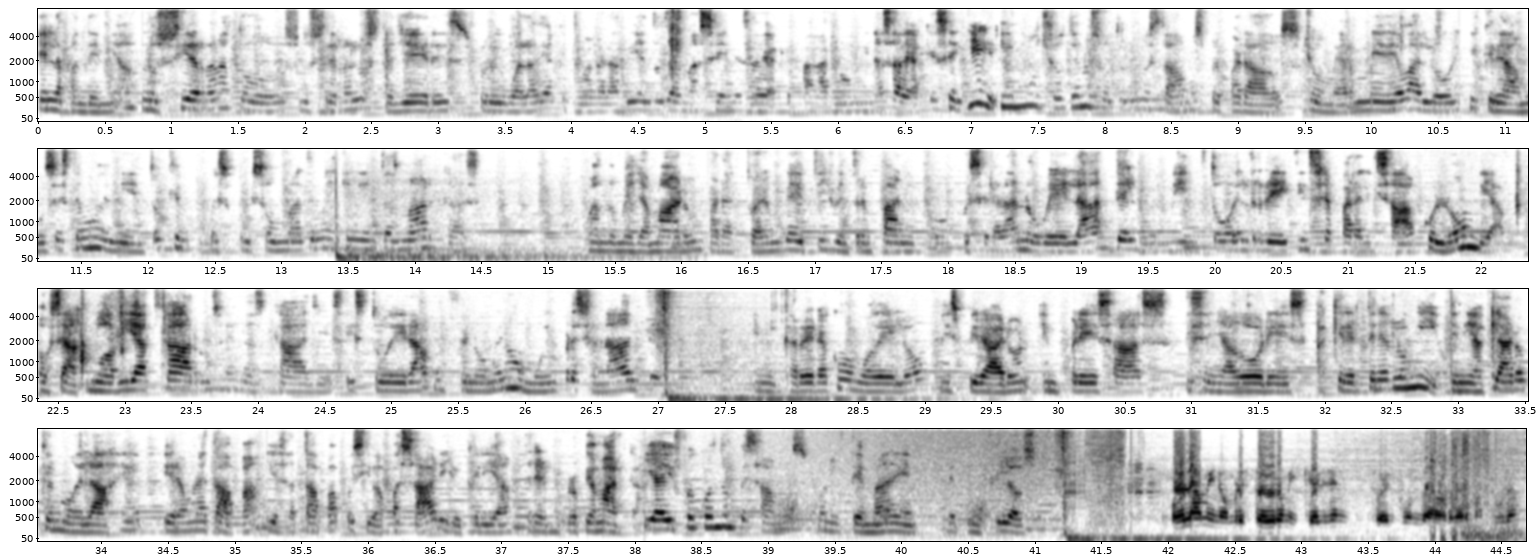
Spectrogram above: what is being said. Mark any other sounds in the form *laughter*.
en la pandemia nos cierran a todos, nos cierran los talleres, pero igual había que pagar arriendos de almacenes, había que pagar nóminas, había que seguir. Y muchos de nosotros no estábamos preparados. Yo me armé de valor y creamos este movimiento que pues hoy son más de 1.500 marcas. Cuando me llamaron para actuar en Betty, yo entré en pánico, pues era la novela del momento, el rating se paralizaba Colombia, o sea, no había carros en las calles, esto era un fenómeno muy impresionante. En mi carrera como modelo me inspiraron empresas, diseñadores a querer tener lo mío. Tenía claro que el modelaje era una etapa y esa etapa pues iba a pasar y yo quería tener mi propia marca. Y ahí fue cuando empezamos con el tema de, de Pink Philosophy. Hola, mi nombre es Pedro Miquelsen, soy el fundador de Armatura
